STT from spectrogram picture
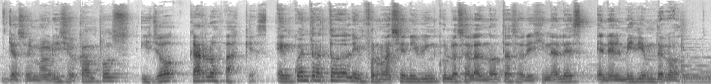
Yo soy Mauricio Campos. Y yo, Carlos Vázquez. Encuentra toda la información y vínculos a las notas originales en el Medium de GOT.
